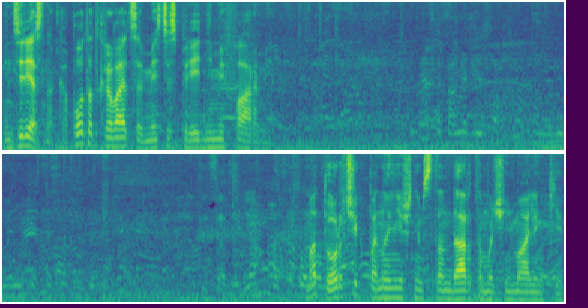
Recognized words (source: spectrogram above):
Интересно, капот открывается вместе с передними фарами. Моторчик по нынешним стандартам очень маленький.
